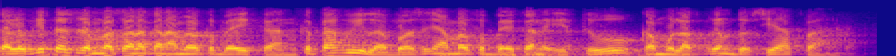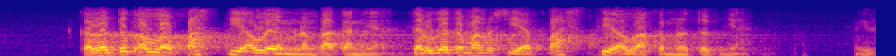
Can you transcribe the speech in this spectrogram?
Kalau kita sudah melaksanakan amal kebaikan, ketahuilah bahwasanya amal kebaikan itu kamu lakukan untuk siapa? Kalau untuk Allah, pasti Allah yang menampakkannya. Tapi untuk manusia, pasti Allah akan menutupnya. Gitu.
